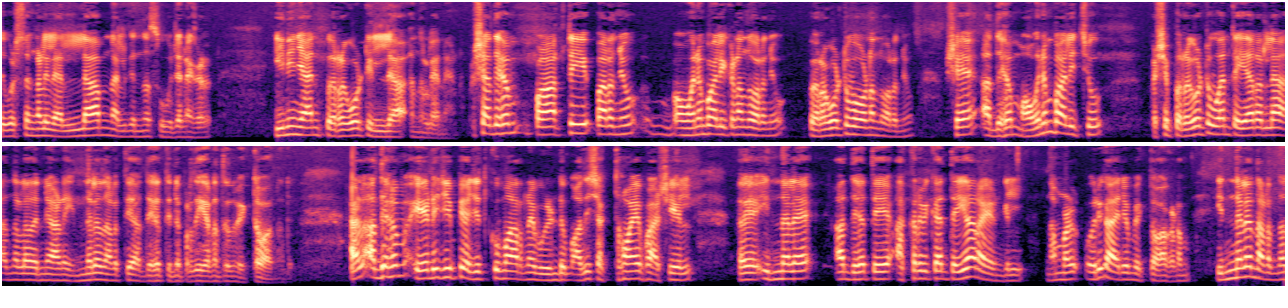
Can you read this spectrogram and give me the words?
ദിവസങ്ങളിലെല്ലാം നൽകുന്ന സൂചനകൾ ഇനി ഞാൻ പിറകോട്ടില്ല എന്നുള്ളത് തന്നെയാണ് പക്ഷെ അദ്ദേഹം പാർട്ടി പറഞ്ഞു മൗനം പാലിക്കണം എന്ന് പറഞ്ഞു പിറകോട്ട് പോകണം എന്ന് പറഞ്ഞു. പക്ഷേ അദ്ദേഹം മൗനം പാലിച്ചു. പക്ഷെ പിറകോട്ട് പോകാൻ തയ്യാറല്ല എന്നുള്ളത് തന്നെയാണ് ഇന്നലെ നടത്തിയ അദ്ദേഹത്തിന്റെ പ്രതികരണത്തിൽ നിന്ന് വ്യക്തമാകുന്നത്. അയാൾ അദ്ദേഹം A D G P Ajith കുമാറിനെ വീണ്ടും അതിശക്തമായ ഭാഷയിൽ ഇന്നലെ അദ്ദേഹത്തെ ആക്രമിക്കാൻ തയ്യാറായെങ്കിൽ നമ്മൾ ഒരു കാര്യം വ്യക്തമാക്കണം. ഇന്നലെ നടന്ന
